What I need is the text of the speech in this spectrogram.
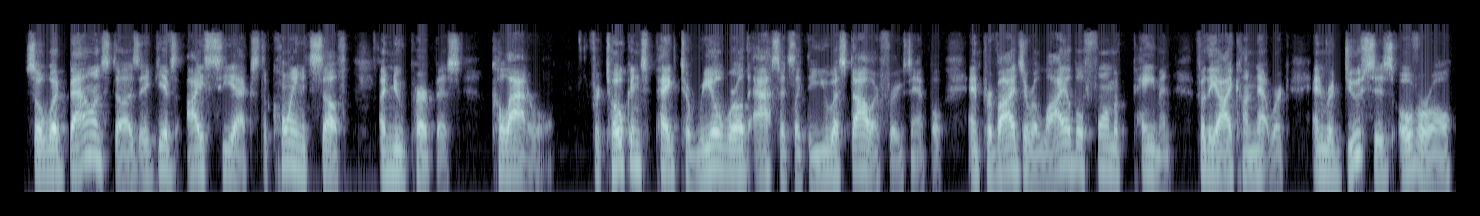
So what Balance does, it gives ICX, the coin itself, a new purpose, collateral for tokens pegged to real world assets like the US dollar, for example, and provides a reliable form of payment for the ICON network and reduces overall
